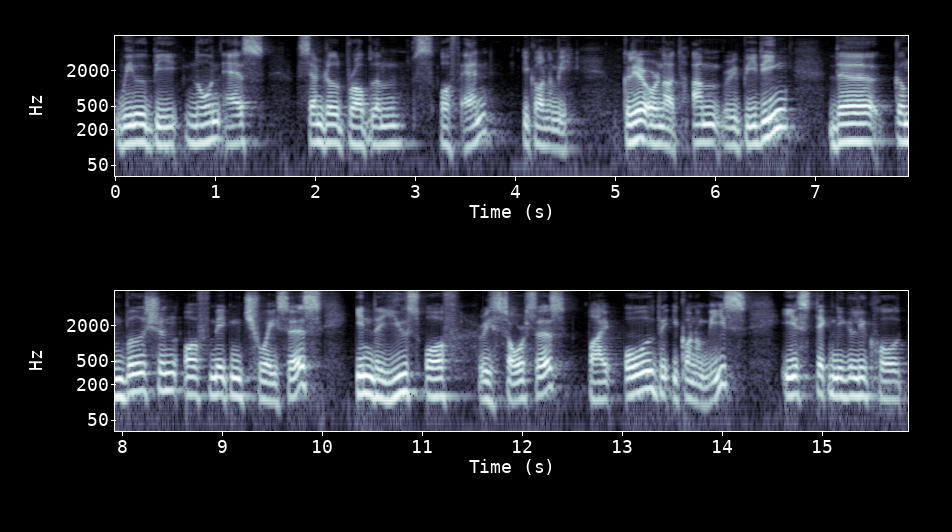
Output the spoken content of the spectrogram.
will be known as central problems of an economy. Clear or not? I'm repeating the compulsion of making choices in the use of resources by all the economies is technically called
